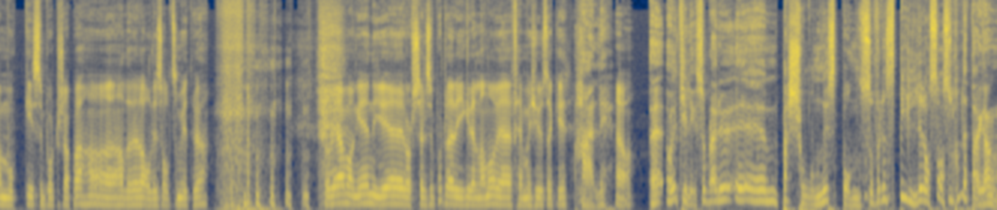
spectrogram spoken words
amok i supportersjappa. Hadde vel aldri solgt så mye, tror jeg. så vi har mange nye Rochdale-supportere i Grenland nå. Vi er 25 stykker. Herlig. Ja. Eh, og I tillegg så ble du eh, personlig sponsor for en spiller også. Åssen kom dette i gang?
